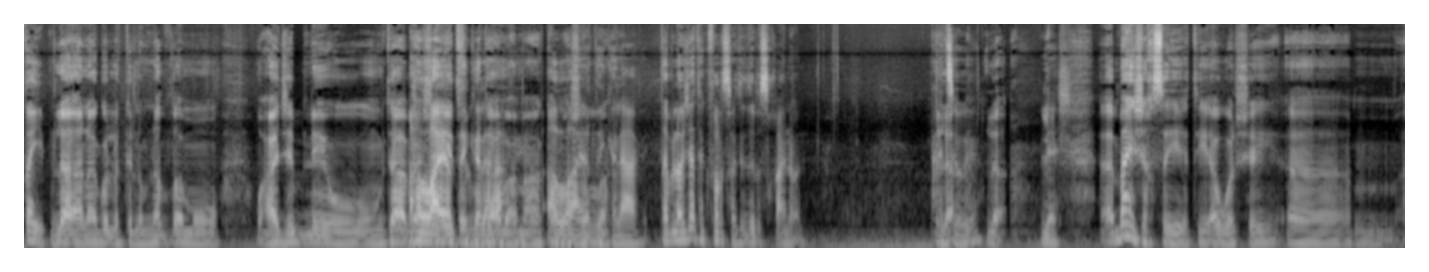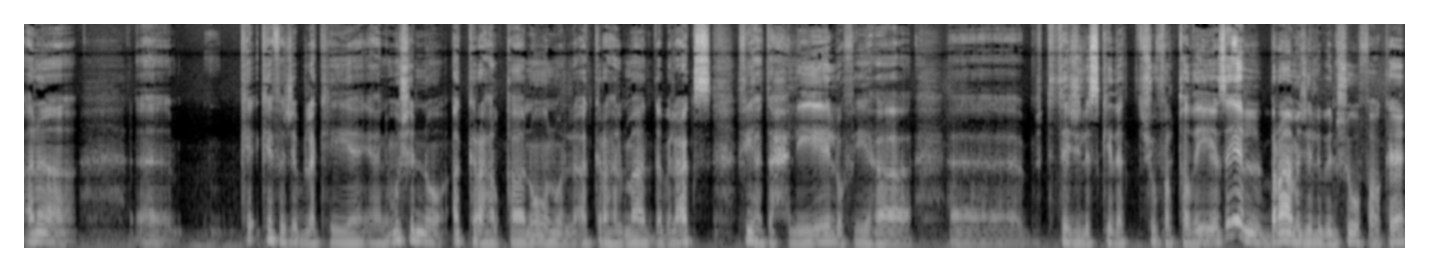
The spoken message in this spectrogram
طيب لا أنا أقول لك إنه منظم و... وعاجبني ومتابع الله يعطيك العافية معاكم الله يعطيك العافية طيب لو جاتك فرصة تدرس قانون لا. حتسويها؟ لا ليش؟ آه، ما هي شخصيتي أول شيء أنا كيف أجيب لك هي؟ يعني مش إنه أكره القانون ولا أكره المادة بالعكس فيها تحليل وفيها آه، تجلس كذا تشوف القضية زي البرامج اللي بنشوفها أوكي؟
